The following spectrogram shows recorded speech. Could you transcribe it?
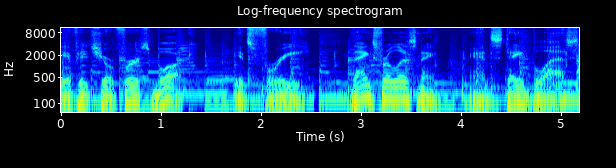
If it's your first book, it's free. Thanks for listening and stay blessed.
